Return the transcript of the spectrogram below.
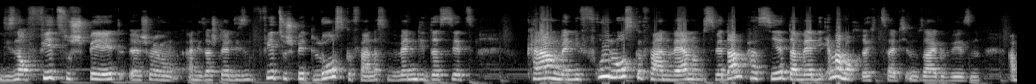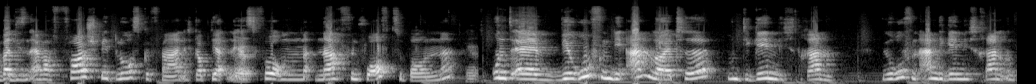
Die sind auch viel zu spät, äh, Entschuldigung, an dieser Stelle, die sind viel zu spät losgefahren. Dass, wenn die das jetzt, keine Ahnung, wenn die früh losgefahren wären und es wäre dann passiert, dann wären die immer noch rechtzeitig im Saal gewesen. Aber die sind einfach voll spät losgefahren. Ich glaube, die hatten Ja. erst vor, um na- nach 5 Uhr aufzubauen, ne? Ja. Und äh, wir rufen die an, Leute, und die gehen nicht ran. Wir rufen an, die gehen nicht ran. Und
